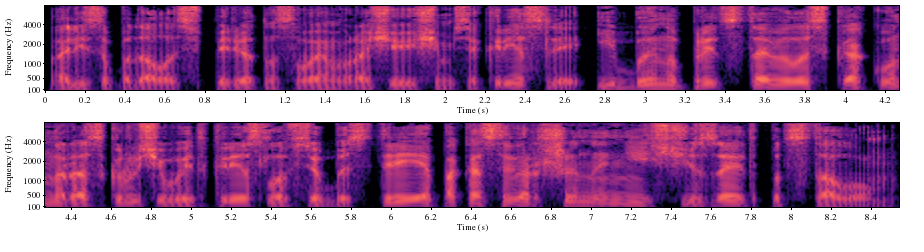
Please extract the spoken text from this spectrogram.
Алиса подалась вперед на своем вращающемся кресле, и Бену представилось, как он раскручивает кресло все быстрее, пока совершенно не исчезает под столом.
